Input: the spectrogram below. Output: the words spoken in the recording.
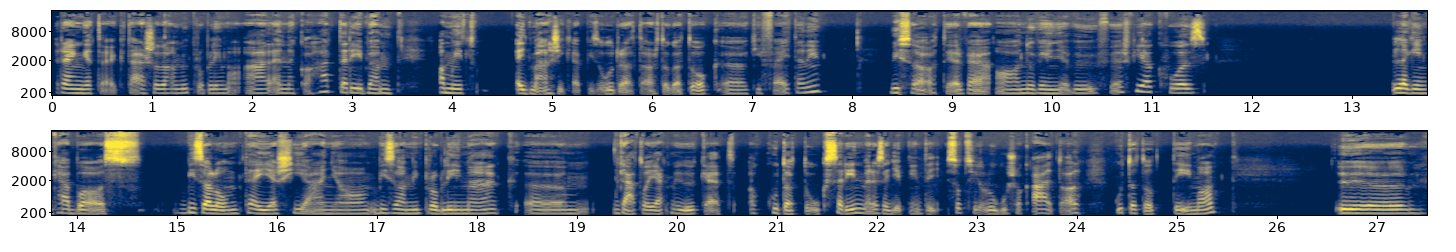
Rengeteg társadalmi probléma áll ennek a hátterében, amit egy másik epizódra tartogatok kifejteni. Visszatérve a növényevő férfiakhoz, leginkább az bizalom teljes hiánya, bizalmi problémák gátolják meg őket a kutatók szerint, mert ez egyébként egy szociológusok által kutatott téma. Ő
